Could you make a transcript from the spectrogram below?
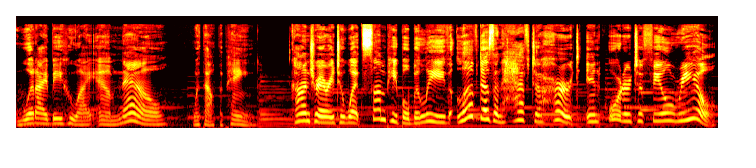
would I be who I am now without the pain? Contrary to what some people believe, love doesn't have to hurt in order to feel real.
